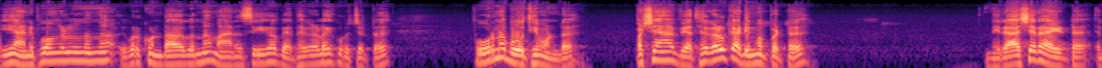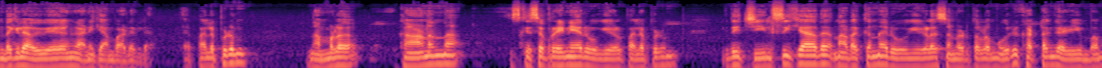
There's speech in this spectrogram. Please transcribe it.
ഈ അനുഭവങ്ങളിൽ നിന്ന് ഇവർക്കുണ്ടാകുന്ന മാനസിക വ്യഥകളെ കുറിച്ചിട്ട് പൂർണ ബോധ്യമുണ്ട്. പക്ഷേ ആ വ്യഥകൾക്ക് അടിമപ്പെട്ട് നിരാശരായിട്ട് എന്തെങ്കിലും അവിവേകം കാണിക്കാൻ പാടില്ല. പലപ്പോഴും നമ്മൾ കാണുന്ന സ്കിസഫ്രീനിയ രോഗികൾ പലപ്പോഴും ഇത് ചികിത്സിക്കാതെ നടക്കുന്ന രോഗികളെ സംബന്ധിച്ചിടത്തോളം ഒരു ഘട്ടം കഴിയുമ്പം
